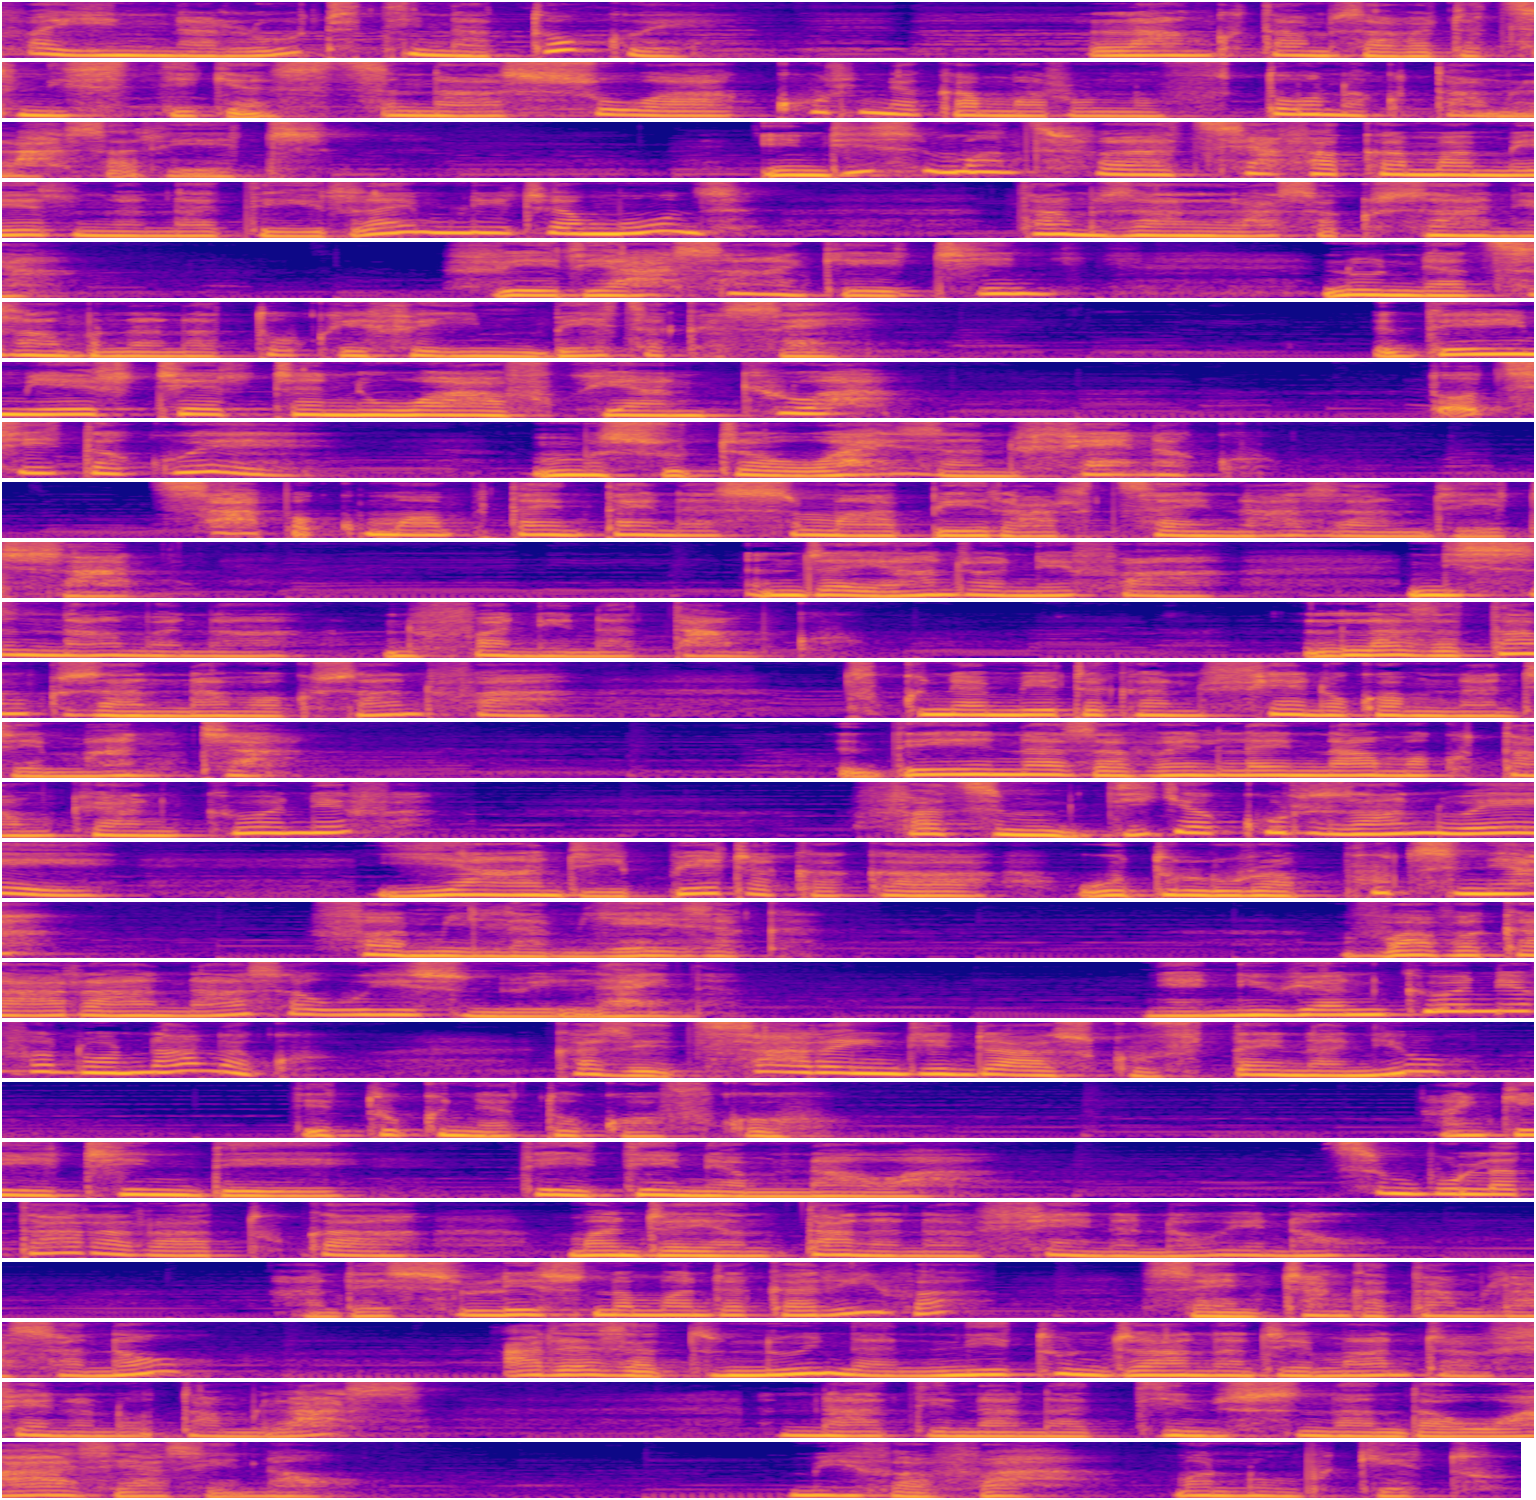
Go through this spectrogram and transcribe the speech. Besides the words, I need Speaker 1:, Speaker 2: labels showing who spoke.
Speaker 1: Fa inona loatra ity nataoko e? Laniko tamin'ny zavatra tsy nisy dikany sy tsy nahasoa ahy akory ny ankamaroan'ny fotoanako tamin'ny lasa rehetra. Indrisy mantsy fa tsy afaka mamerina na dia iray minitra monja tamin'izany lasako izany aho. Very asa aho ankehitriny noho ny antsirambina nataoko efa imbetsaka izay. Dia mieritreritra ny ho aviko ihany koa aho. Toa tsy hitako hoe mizotra ho aiza ny fiainako. Tsapako mampitaintaina sy mahabe rarin-tsaina ahy izany rehetra izany. Indray andro anefa nisy namana nifanena tamiko. Nilaza tamiko izany namako izany fa tokony hametraka ny fiainako amin'Andriamanitra aho. Dia nazavain'ilay namako tamiko ihany koa anefa Fa tsy midika akory izany hoe hiandry hipetraka ka hotoloram-potsiny aho, fa mila miezaka. Vavaka arahan'asa hoy izy no ilaina. Ny anio ihany koa anefa no ananako, ka izay tsara indrindra azoko vitaina anio dia tokony hataoko avokoa. Ankehitriny dia te hiteny aminao aho. Tsy mbola tara raha toa ka mandray an-tanana ny fiainanao ianao. Handray solesona mandrakariva izay nitranga tamin'ny lasanao, ary aza adinoina ny nitondran'Andriamanitra ny fiainanao tamin'ny lasa, na dia nanadino sy nandao azy aza ianao. Mivavaha manomboka eto.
